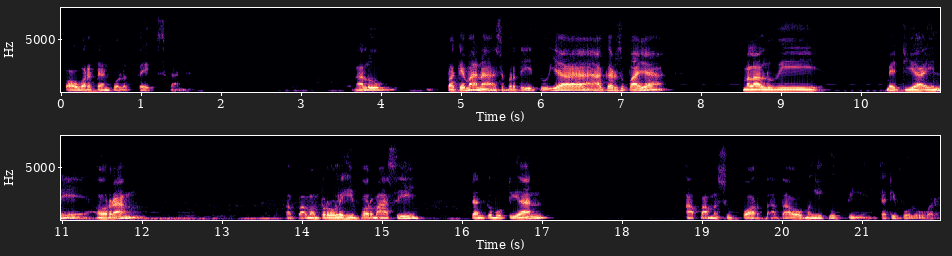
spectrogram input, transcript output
power dan politics kan. Lalu bagaimana seperti itu ya agar supaya melalui media ini orang apa memperoleh informasi dan kemudian apa mensupport atau mengikuti jadi follower.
